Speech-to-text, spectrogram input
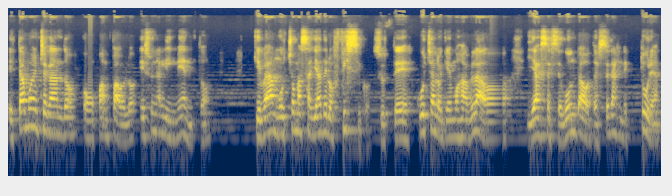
estamos entregando con Juan Pablo es un alimento que va mucho más allá de lo físico. Si ustedes escuchan lo que hemos hablado y hace segunda o terceras lecturas,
